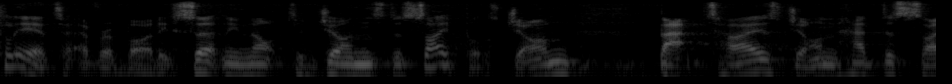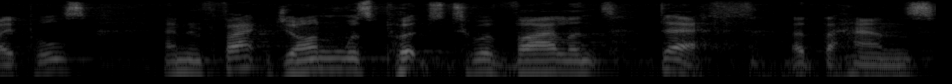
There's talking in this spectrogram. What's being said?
clear to everybody, certainly not to John's disciples. John baptized, John had disciples, and in fact, John was put to a violent death at the hands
